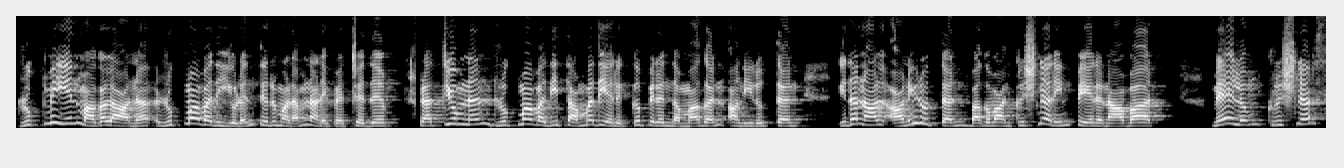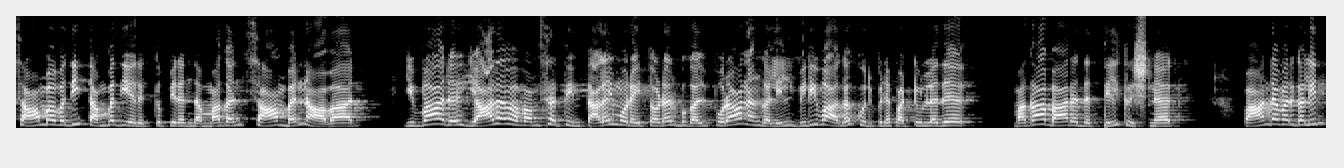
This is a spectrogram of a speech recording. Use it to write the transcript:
ருக்மியின் மகளான ருக்மவதியுடன் திருமணம் நடைபெற்றது. பிரத்யும்னன் ருக்மவதி தம்பதியருக்கு பிறந்த மகன் அனிருத்தன். இதனால் அனிருத்தன் பகவான் கிருஷ்ணரின் பேரனாவார். மேலும் கிருஷ்ணர் சாம்பவதி தம்பதியருக்கு பிறந்த மகன் சாம்பன் ஆவார். இவ்வாறு யாதவ வம்சத்தின் தலைமுறை தொடர்புகள் புராணங்களில் விரிவாக குறிப்பிடப்பட்டுள்ளது. மகாபாரதத்தில் கிருஷ்ணர். பாண்டவர்களின்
